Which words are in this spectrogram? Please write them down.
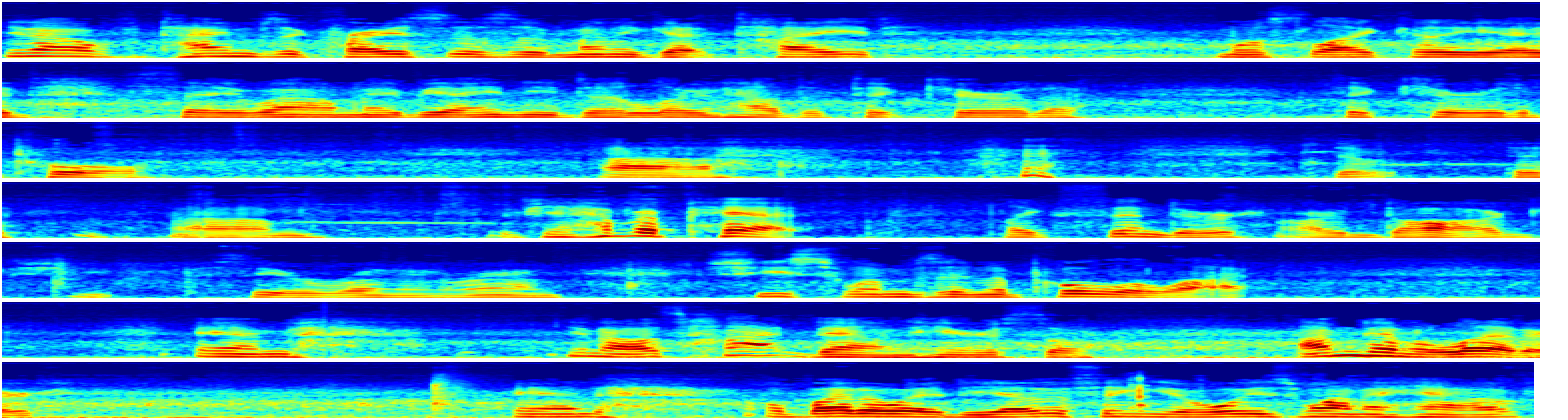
you know, times of crisis, if money got tight, most likely I'd say, well, maybe I need to learn how to take care of the take care of the pool. Uh, the, the, um, if you have a pet like Cinder, our dog, she see her running around. She swims in the pool a lot, and you know it's hot down here, so I'm gonna let her. And oh, by the way, the other thing you always want to have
